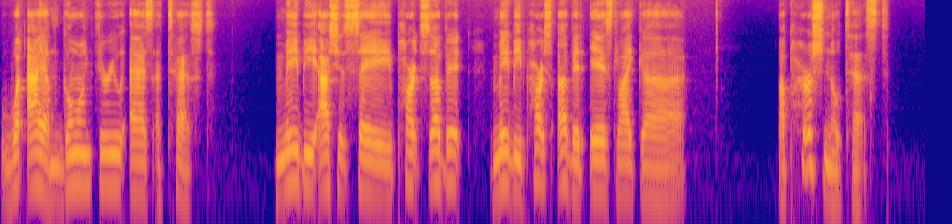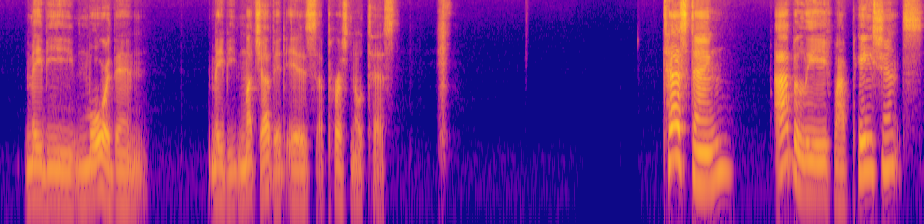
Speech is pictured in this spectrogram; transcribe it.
what I am going through as a test. Maybe I should say parts of it, maybe parts of it is like a, a personal test maybe more than maybe much of it is a personal test. Testing, I believe, my patience,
